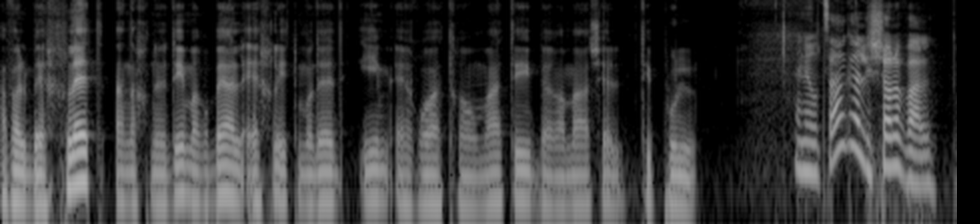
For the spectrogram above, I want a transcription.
אבל בהחלט אנחנו יודעים הרבה על איך להתמודד עם אירוע טראומטי ברמה של טיפול. אני רוצה רגע לשאול אבל, mm-hmm.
